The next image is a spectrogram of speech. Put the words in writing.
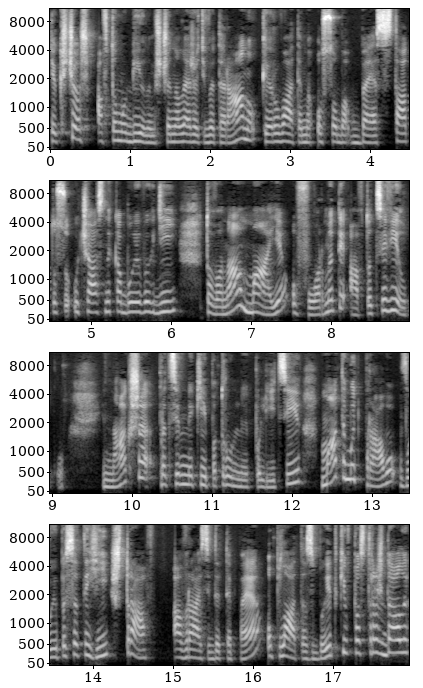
Якщо ж автомобілем, що належить ветерану, керуватиме особа без статусу учасника бойових дій, то вона має оформити автоцивілку. Інакше працівники патрульної поліції матимуть право виписати їй штраф. А в разі ДТП оплата збитків постраждалих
